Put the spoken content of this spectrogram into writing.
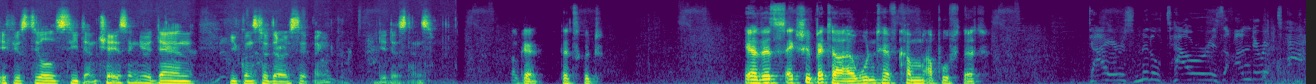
if you still see them chasing you, then you consider zipping the distance. Okay, that's good. Yeah, that's actually better. I wouldn't have come up with that. Dire's middle tower is under attack.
